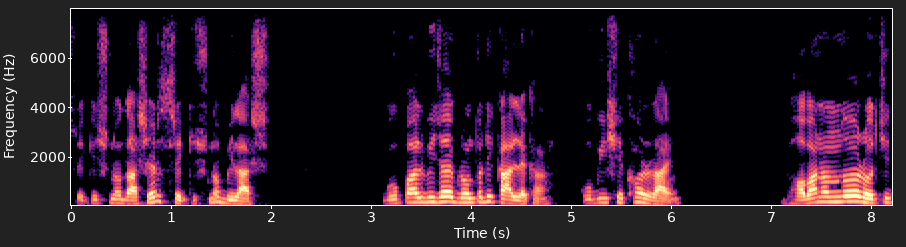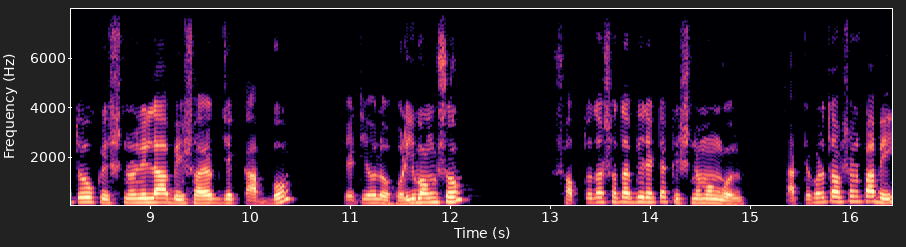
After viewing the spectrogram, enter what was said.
শ্রীকৃষ্ণ দাসের শ্রীকৃষ্ণ বিলাস। গোপাল বিজয় গ্রন্থটি কার লেখা? কবি শেখর রায়। ভবানন্দ রচিত কৃষ্ণলীলা বিষয়ক যে কাব্য, সেটি হলো হরিবংশ। সপ্তদশ শতাব্দীর একটা কৃষ্ণমঙ্গল। চারটে করে তো অপশন পাবেই।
